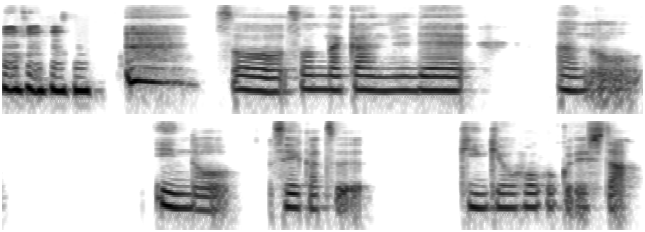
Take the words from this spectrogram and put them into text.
そう、そんな感じで、あの、インド生活近況報告でした。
